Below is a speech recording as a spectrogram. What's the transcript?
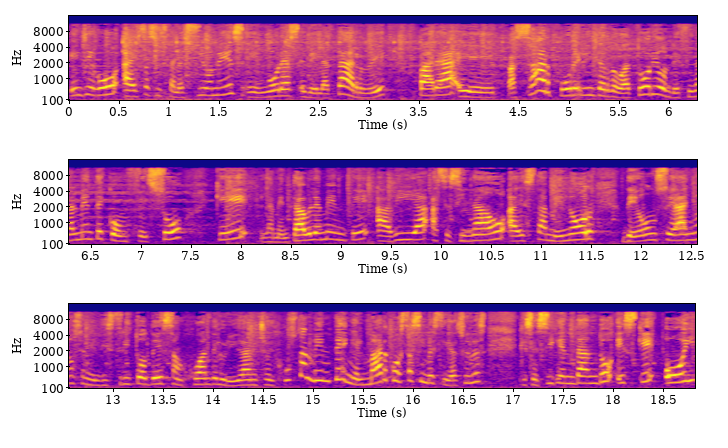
Él llegó a estas instalaciones en horas de la tarde para eh, pasar por el interrogatorio donde finalmente confesó que lamentablemente había asesinado a esta menor de 11 años en el distrito de San Juan del Urigancho. Y justamente en el marco de estas investigaciones que se siguen dando es que hoy,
